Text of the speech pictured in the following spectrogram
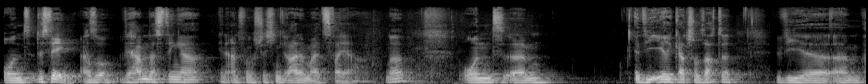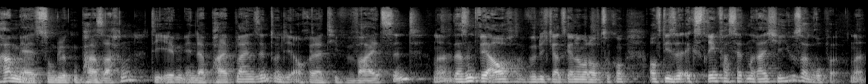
Und deswegen, also wir haben das Ding ja in Anführungsstrichen gerade mal zwei Jahre. Ne? Und ähm, wie Erik gerade schon sagte, wir ähm, haben ja jetzt zum Glück ein paar Sachen, die eben in der Pipeline sind und die auch relativ weit sind. Ne? Da sind wir auch, würde ich ganz gerne mal darauf zukommen, auf diese extrem facettenreiche Usergruppe. Ne?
